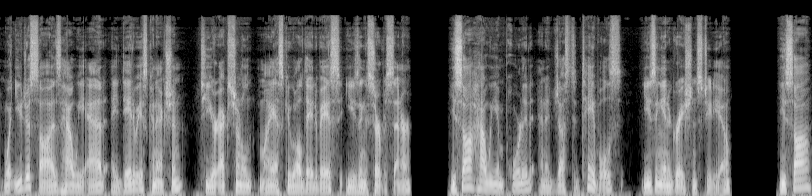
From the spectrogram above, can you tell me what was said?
what you just saw is how we add a database connection to your external MySQL database using Service Center. You saw how we imported and adjusted tables using Integration Studio. You saw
